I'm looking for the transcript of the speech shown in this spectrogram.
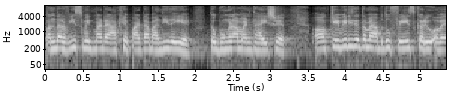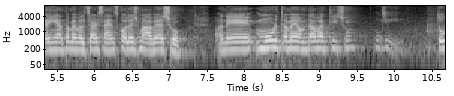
પંદર વીસ મિનિટ માટે આંખે પાટા બાંધી દઈએ તો ગુંગળામણ થાય છે. કેવી રીતે તમે આ બધું ફેસ કર્યું? હવે અહીંયા તમે વલસાડ સાયન્સ કોલેજમાં આવ્યા છો. અને મૂળ તમે અમદાવાદથી છો? જી. તો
